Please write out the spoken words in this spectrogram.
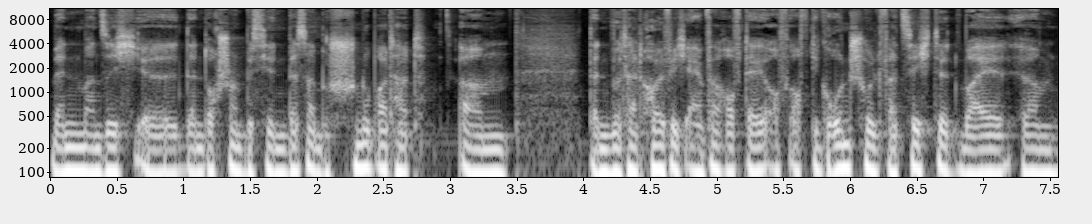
wenn man sich äh, dann doch schon ein bisschen besser beschnuppert hat, ähm, dann wird halt häufig einfach auf, der, auf, auf die Grundschuld verzichtet, weil ähm,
